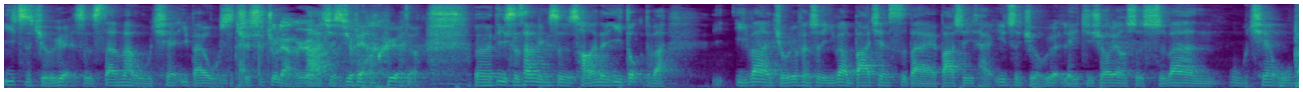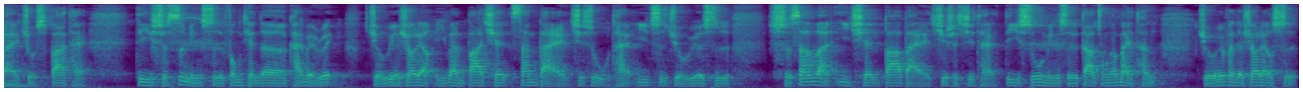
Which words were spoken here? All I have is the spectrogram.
一至九月是三万五千一百五十台，其实就两个月啊，其实就两个月的。呃，第十三名是长安的逸动，对吧？一一万九月份是一万八千四百八十一台，一至九月累计销量是十万五千五百九十八台。第十四名是丰田的凯美瑞，九月销量一万八千三百七十五台，一至九月是十三万一千八百七十七台。第十五名是大众的迈腾，九月份的销量是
